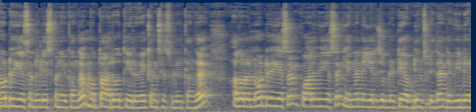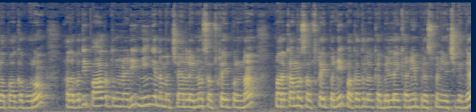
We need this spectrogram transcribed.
நோட்டிஃபிகேஷன் ரிலீஸ் பண்ணியிருக்காங்க மொத்தம் அறுபத்தி ஏழு வேகன்சி சொல்லியிருக்காங்க அதோட நோட்டிஃபிகேஷன் குவாலிஃபிகேஷன் என்னென்ன எலிஜிபிலிட்டி அப்படின்னு சொல்லி தான் இந்த வீடியோவில் பார்க்க போகிறோம் அதை பற்றி பார்க்கறதுக்கு முன்னாடி நீங்கள் நம்ம சேனலை இன்னும் சப்ஸ்கிரைப் பண்ணால் மறக்காமல் சப்ஸ்கிரைப் பண்ணி பக்கத்தில் இருக்க பெல் ஐக்கானையும் ப்ரெஸ் பண்ணி வச்சுக்கோங்க.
